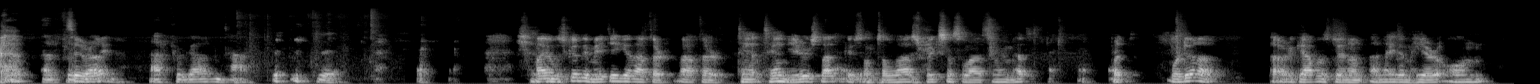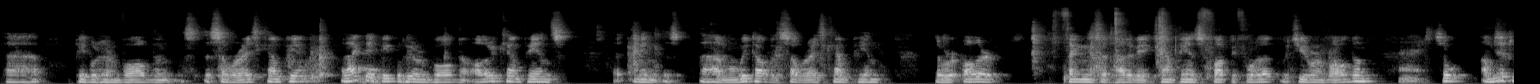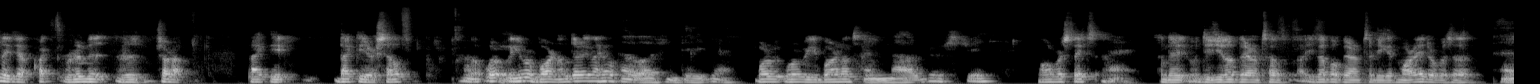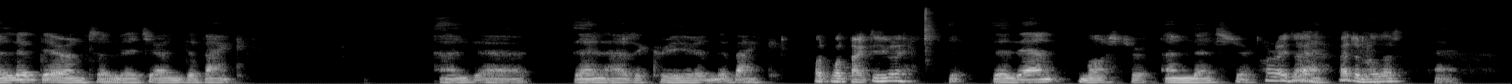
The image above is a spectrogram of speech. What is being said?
I've Is that right? forgotten, I've forgotten half it was good to meet you again after after 10, 10 years. That gives until last week since the last time we met. But we're doing a, or Gavin's doing an, an item here on uh, people who are involved in the civil rights campaign, and actually people who are involved in other campaigns. I mean, uh, when we talk about the civil rights campaign, there were other things that had to be campaigns fought before that, which you were involved in. So I'm just going to do a quick room, sort of back to back to yourself. Where, you were born in Derry, Michael? I was indeed uh, Where, where were you born at? in Marlborough Street. Marlborough State? Aye. And uh, did you live there until you live up there until you get married, or was it? I lived there until they joined the bank. And uh, then had a career in the bank. What what bank did you go to? The then Munster and Leinster. All right, I. I didn't know that.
